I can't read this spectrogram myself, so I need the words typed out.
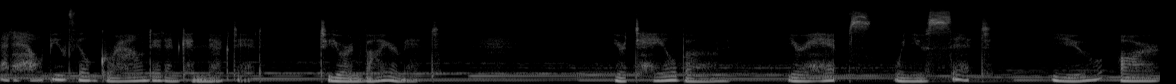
that help you feel grounded and connected to your environment. Your tailbone, your hips, when you sit, you are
